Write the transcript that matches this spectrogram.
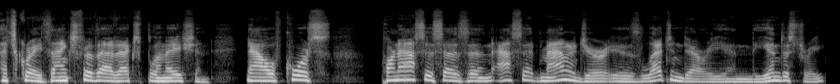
That's great. Thanks for that explanation. Now, of course, Parnassus as an asset manager is legendary in the industry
